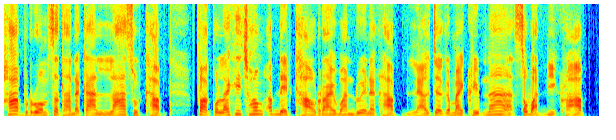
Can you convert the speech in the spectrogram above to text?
ภาพรวมสถานการณ์ล่าสุดครับ ฝากกดไลค์ให้ช่องอัปเดตข่าวรายวันด้วยนะครับ แล้วเจอกันใหม่คลิปหน้า สวัสดีครับ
